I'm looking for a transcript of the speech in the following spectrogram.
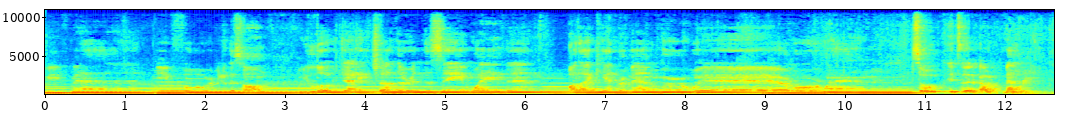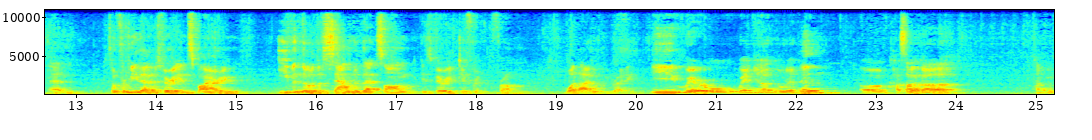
we've met before. You know the song? We looked at each other in the same way then, but I can't remember where or when. So it's about memory, and so for me that was very inspiring, even though the sound of that song is very different from what I would be writing. 이 Where or When이라는 노래는 어, 가사가 방금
